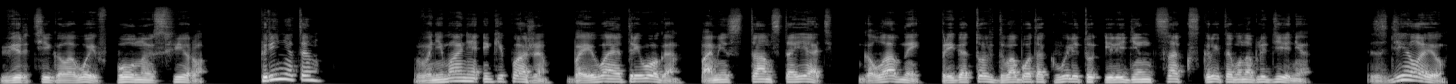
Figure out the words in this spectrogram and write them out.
Верти головой в полную сферу. Принято. Внимание экипажа! Боевая тревога! По местам стоять! Главный, приготовь два бота к вылету и леденца к скрытому наблюдению. Сделаю!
